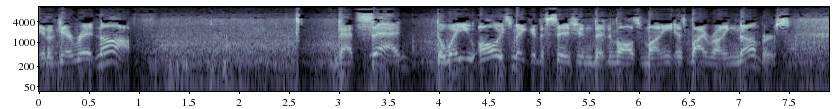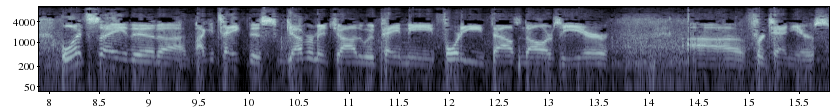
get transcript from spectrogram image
it'll get written off. That said, the way you always make a decision that involves money is by running numbers. let's say that uh, I could take this government job that would pay me forty thousand dollars a year uh, for ten years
